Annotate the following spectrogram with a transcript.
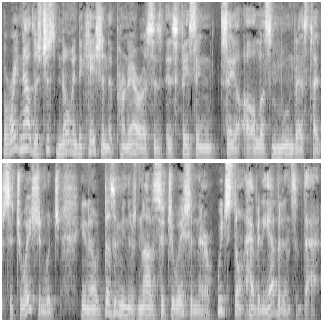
But right now, there's just no indication that Parneros is, is facing, say, a, a Les Moonves type situation, which you know doesn't mean there's not a situation there. We just don't have any evidence evidence of that.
